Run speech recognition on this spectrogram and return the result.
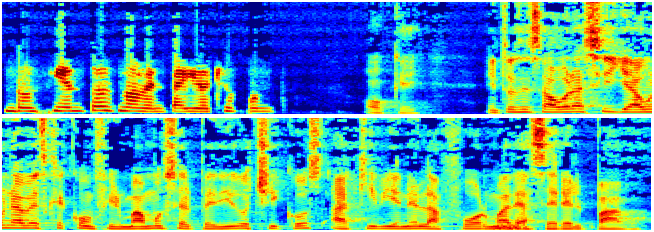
298 puntos. Ok. Entonces ahora sí, ya una vez que confirmamos el pedido, chicos, aquí viene la forma de hacer el pago.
